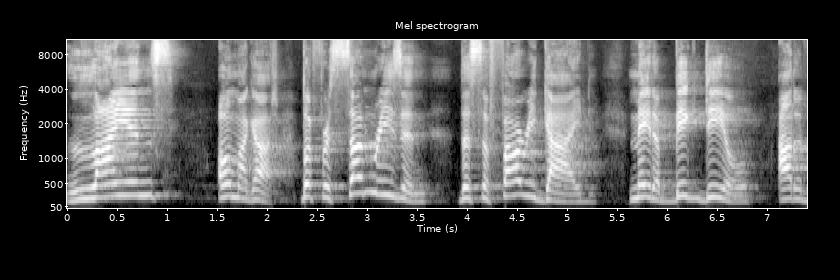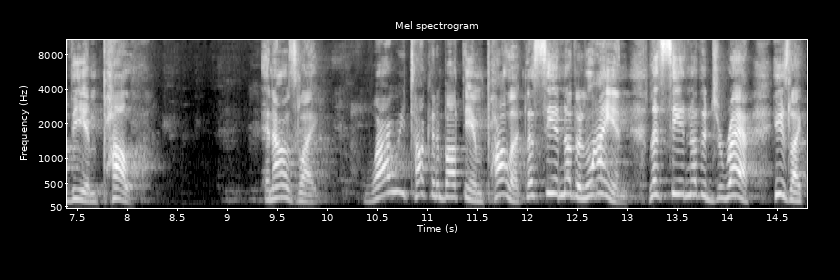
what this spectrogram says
lions. Oh my gosh. But for some reason, the safari guide made a big deal out of the impala. And I was like, why are we talking about the impala? Let's see another lion. Let's see another giraffe. He's like,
